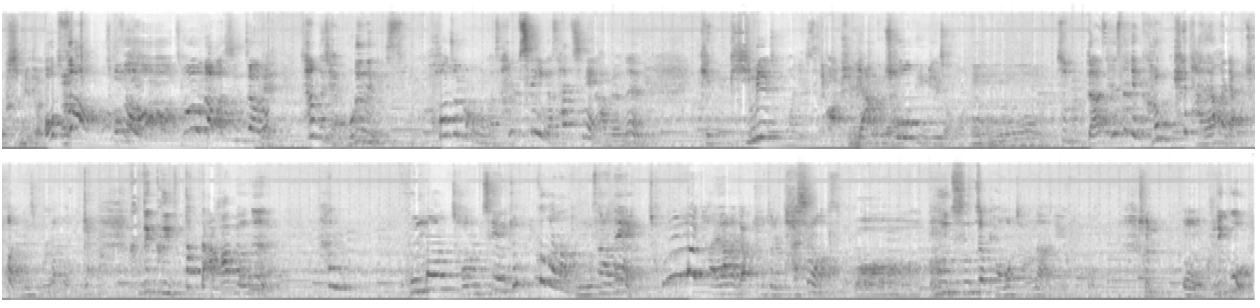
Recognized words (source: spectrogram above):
없습니다. 없어! 없어! 처음 가봐, 진짜로. 사람들이 잘 모르는 게 있어. 허준박물관 3층인가 4층에 가면은 이렇게 비밀 정원이 있어요. 아, 비밀 정원? 비밀 정원. 음, 그래서 난 세상에 그렇게 다양한 약초가 있는지 몰랐거든요. 근데 그 딱 나가면은 한 공원 전체의 조그마한 동산에 정말 다양한 약초들을 다 심어놨어요. 와. 그거 진짜 경험 장난 아니에요. 그거. 저, 어 그리고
